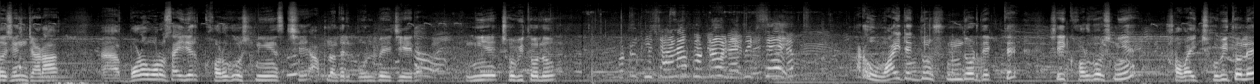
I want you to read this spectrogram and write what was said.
রয়েছেন যারা বড় বড় সাইজের খরগোশ নিয়ে এসছে। আপনাদের বলবে যে নিয়ে ছবি তোলো। আর হোয়াইট একদম সুন্দর দেখতে। সেই খরগোশ নিয়ে সবাই ছবি তোলে।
